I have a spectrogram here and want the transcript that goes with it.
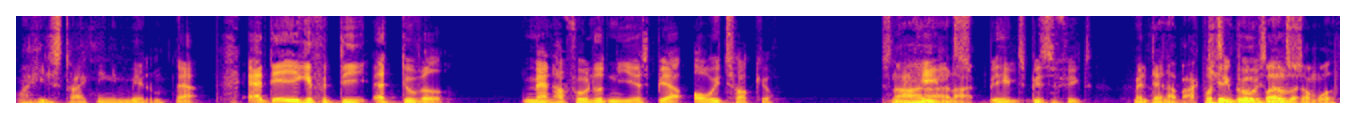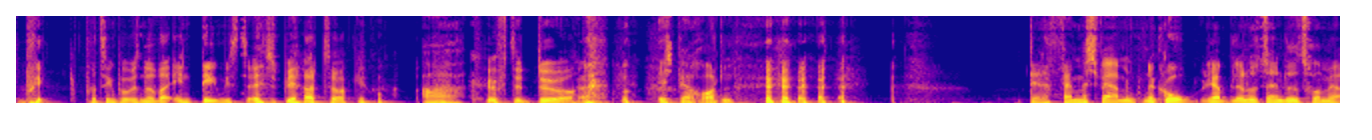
Og hele strækningen imellem. Ja. Er det ikke fordi, at du ved, man har fundet den i Esbjerg og i Tokyo? Sådan Nej, helt, nej, nej. helt specifikt. Men den har bare Prøv kæmpe udbredelsesområde. Prøv at tænke på, hvis noget var endemisk til Esbjerg og Tokyo. Ah, Køfte dør. Esbjerg Rottel. den er fandme svær, men den er god. Jeg bliver nødt til at have en ledtråd mere.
